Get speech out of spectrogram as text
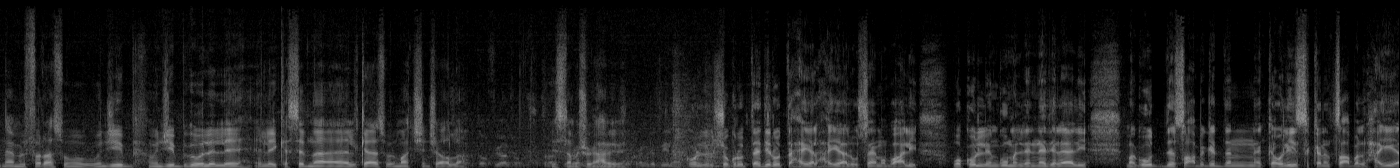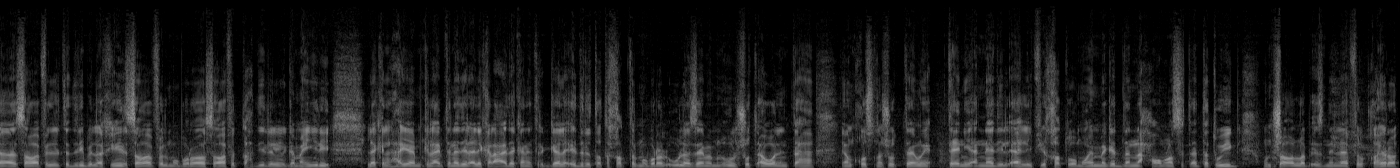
نعمل فرص ونجيب ونجيب جول اللي اللي يكسبنا الكاس والماتش إن شاء الله. تسلم، شكرا حبيبي. شكرا جزيلا. كل الشكر والتقدير والتحية الحقيقة لوسام أبو علي وكل نجوم النادي الأهلي. مجهود صعب جدا. كواليس كانت صعبة الحقيقة سواء في التدريب الأخير سواء في المباراة سواء في التحضير الجماهيري. لكن الحقيقة يمكن لعيبة النادي الأهلي كالعادة كانت رجالة قدرت تتخطى المباراة الأولى. زي ما بنقول شوط أول انتهى ينقصنا شوط تاني النادي الأهلي في خطوة مهمة جدا نحو منصة التتويج. وإن شاء الله بإذن الله في القاهرة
